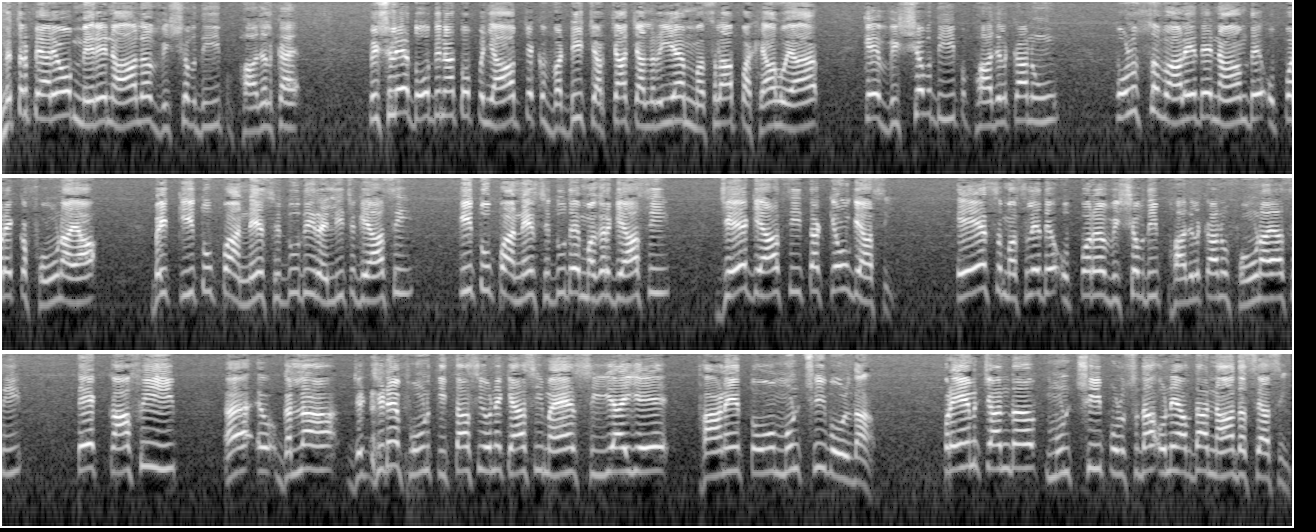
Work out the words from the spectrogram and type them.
ਮਿੱਤਰ ਪਿਆਰਿਓ, ਮੇਰੇ ਨਾਲ ਵਿਸ਼ਵਦੀਪ ਫਾਜ਼ਿਲਕਾ ਹੈ। ਪਿਛਲੇ 2 ਦਿਨਾਂ ਤੋਂ ਪੰਜਾਬ 'ਚ ਇੱਕ ਵੱਡੀ ਚਰਚਾ ਚੱਲ ਰਹੀ ਹੈ, ਮਸਲਾ ਭਖਿਆ ਹੋਇਆ ਕਿ ਵਿਸ਼ਵਦੀਪ ਫਾਜ਼ਿਲਕਾ ਨੂੰ ਪੁਲਿਸ ਵਾਲੇ ਦੇ ਨਾਮ ਦੇ ਉੱਪਰ ਇੱਕ ਫੋਨ ਆਇਆ, ਬਈ ਕੀ ਤੂੰ ਭਾਨੇ ਸਿੱਧੂ ਦੀ ਰੈਲੀ 'ਚ ਗਿਆ ਸੀ? ਕੀ ਤੂੰ ਭਾਨੇ ਸਿੱਧੂ ਦੇ ਮਗਰ ਗਿਆ ਸੀ? ਜੇ ਗਿਆ ਸੀ ਤਾਂ ਕਿਉਂ ਗਿਆ ਸੀ? ਇਸ ਮਸਲੇ ਦੇ ਉੱਪਰ ਵਿਸ਼ਵਦੀਪ ਫਾਜ਼ਿਲਕਾ ਨੂੰ ਫੋਨ ਆਇਆ ਸੀ ਤੇ ਕਾਫੀ ਗੱਲਾਂ ਜਿ- ਜਿਹਨੇ ਫੋਨ ਕੀਤਾ ਸੀ, ਉਹਨੇ ਕਿਹਾ ਸੀ, ਮੈਂ ਸੀਆਈਏ ਥਾਣੇ ਤੋਂ ਮੁੰਸ਼ੀ ਬੋਲਦਾ। ਪ੍ਰੇਮ ਚੰਦ ਮੁੰਸ਼ੀ ਪੁਲਿਸ ਦਾ ਉਹਨੇ ਆਪਦਾ ਨਾਂ ਦੱਸਿਆ ਸੀ।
